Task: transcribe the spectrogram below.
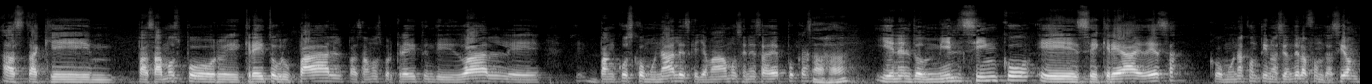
hasta que pasamos por eh, crédito grupal, pasamos por crédito individual, eh, bancos comunales que llamábamos en esa época. Y en el 2005 se crea EDESA, como una continuación de la fundación,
